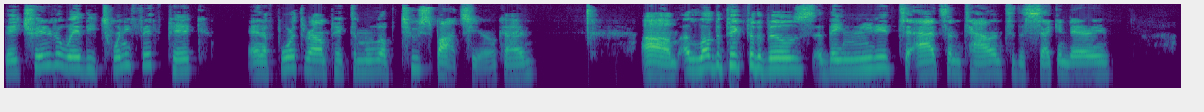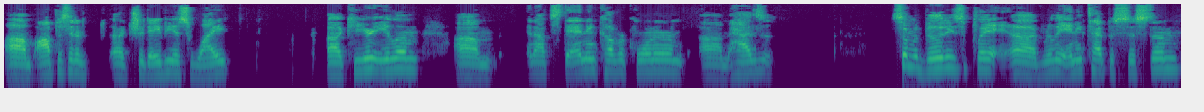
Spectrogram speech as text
they traded away the 25th pick and a fourth round pick to move up two spots here. Okay. Um, I love the pick for the Bills. They needed to add some talent to the secondary. Um, opposite of uh, Tre'Davious White, uh, Kaiir Elam, um, an outstanding cover corner, um, has some abilities to play uh, really any type of system.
